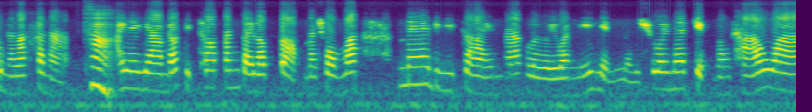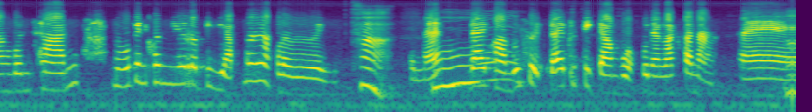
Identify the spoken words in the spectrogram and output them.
คุณลักษณะค่ะพยายามรับผิดชอบตั้งใจเราปรับมาชมว่า แม่ดีใจมากเลย วันนี้เห็นหนูช่วยแม่เก็บรองเท้าวางบนชั้น หนูเป็นคนมีระเบียบมากเลย ค่ะเห็นไหมอ๋อได้ความรู้สึกได้พฤติกรรมบวกคุณลักษณะ แหมเอ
